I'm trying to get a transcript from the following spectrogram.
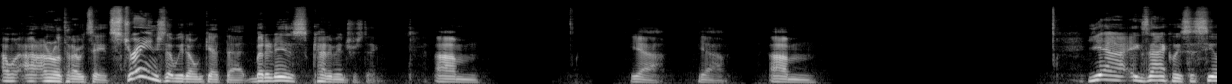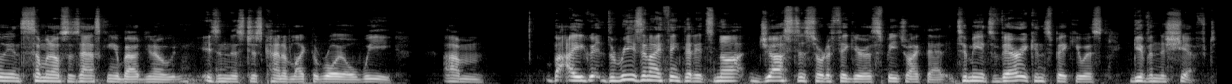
I, I don't know that I would say it's strange that we don't get that, but it is kind of interesting. Um, yeah, yeah. Um, yeah, exactly. Cecilia and someone else is asking about, you know, isn't this just kind of like the royal we? Um, but I agree. The reason I think that it's not just a sort of figure of speech like that, to me, it's very conspicuous given the shift,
